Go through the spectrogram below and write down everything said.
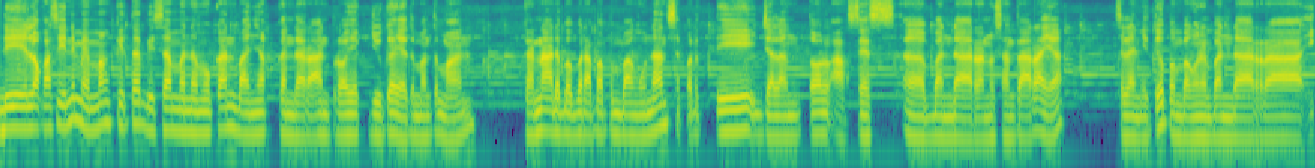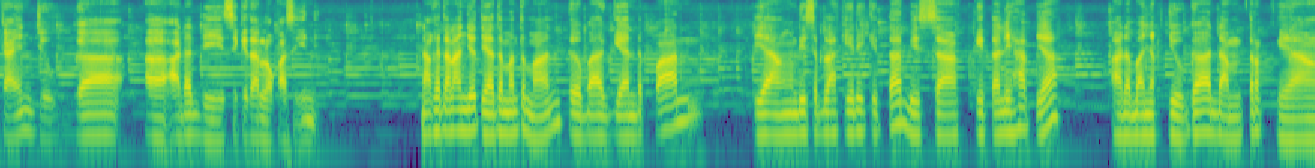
Di lokasi ini memang kita bisa menemukan banyak kendaraan proyek juga ya teman-teman. Karena ada beberapa pembangunan seperti jalan tol akses uh, Bandara Nusantara ya Selain itu, pembangunan bandara IKN juga uh, ada di sekitar lokasi ini. Nah, kita lanjut ya teman-teman ke bagian depan yang di sebelah kiri kita bisa kita lihat ya. Ada banyak juga dump truck yang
